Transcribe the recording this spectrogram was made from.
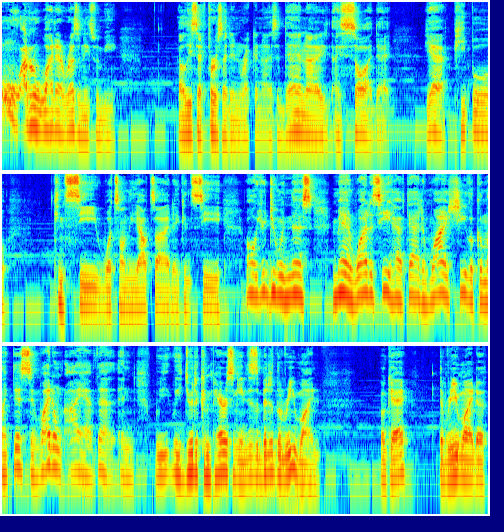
oh, I don't know why that resonates with me. At least at first, I didn't recognize it. Then I I saw it that, yeah, people can see what's on the outside. They can see oh, you're doing this. Man, why does he have that? And why is she looking like this? And why don't I have that? And we, we do the comparison game. This is a bit of the rewind. Okay? The rewind of,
